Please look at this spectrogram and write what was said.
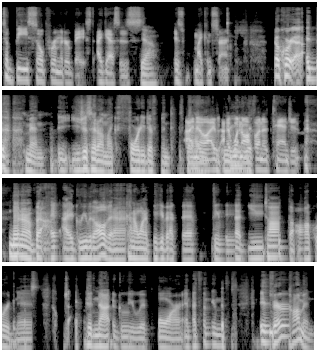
to be so perimeter based. I guess is Yeah. is my concern. No, Corey, I, I- man, you just hit on like 40 different things. I know I, I agree went with- off on a tangent. No, no, no, but I, I agree with all of it. And I kind of want to piggyback that thing that that you talked the awkwardness, which I could not agree with more. And that's something that is very common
